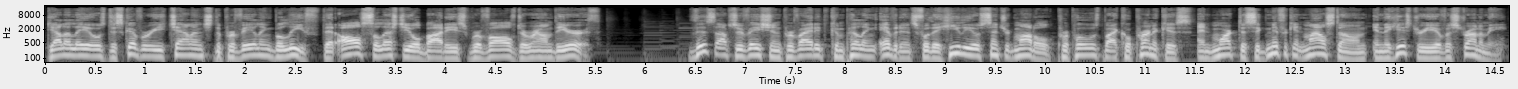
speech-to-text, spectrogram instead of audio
Galileo's discovery challenged the prevailing belief that all celestial bodies revolved around the Earth. This observation provided compelling evidence for the heliocentric model proposed by Copernicus and marked a significant milestone in the history of astronomy.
